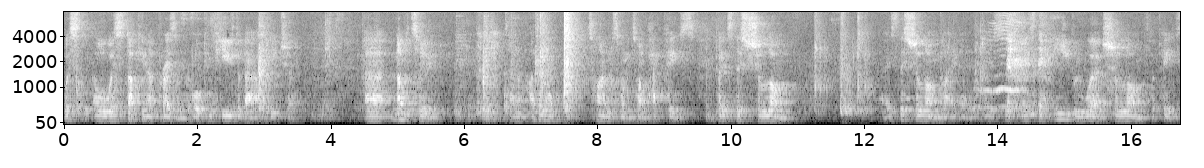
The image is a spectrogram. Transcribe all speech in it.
We're st- or we're stuck in our present or confused about our future. Uh, number two, um, I don't have time this morning to unpack peace, but it's this shalom. It's this shalom, like uh, it's, the, it's the Hebrew word shalom for peace.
